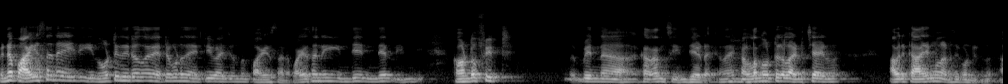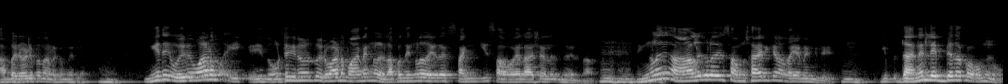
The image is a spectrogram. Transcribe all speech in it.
പിന്നെ പാകിസ്ഥാന്റെ കയ്യിൽ ഈ നോട്ട് നിരോധനം ഏറ്റവും കൂടുതൽ നെഗറ്റീവ് ഒന്ന് പാകിസ്ഥാൻ പാകിസ്ഥാൻ ഈ ഇന്ത്യൻ ഇന്ത്യൻ കൗണ്ടർഫിറ്റ് പിന്നെ കറൻസി ഇന്ത്യയുടെ അതായത് കള്ളനോട്ടുകൾ അടിച്ചായിരുന്നു. അവർ കാര്യങ്ങൾ നടത്തിക്കൊണ്ടിരുന്നത്. ആ പരിപാടി ഇപ്പോൾ നടക്കുന്നില്ല. ഇങ്ങനെ ഒരുപാട് ഈ- ഈ നോട്ട് ചെയ്യുന്നവർക്ക് ഒരുപാട് മാനങ്ങളുണ്ട്. അപ്പോൾ നിങ്ങൾ ഇത് സംഗീത സർവകലാശാലയിൽ നിന്ന് വരുന്നതാണ് നിങ്ങൾ ആളുകൾ സംസാരിക്കണം അറിയണമെങ്കിൽ ഈ ധനലഭ്യത കുറഞ്ഞു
